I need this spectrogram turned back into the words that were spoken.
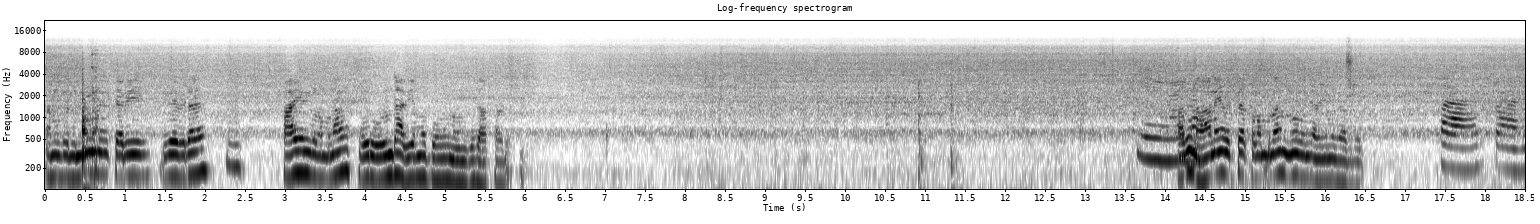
நமக்கு இந்த மீன் கறி இதை விட காய்கறி குழம்புனா ஒரு உருண்டை அதிகமாக போகும் நமக்கு சாப்பாடு. அது நானே வச்ச குழம்புனா இன்னும் கொஞ்சம் அதிகமாக சாப்பிடுவேன். பார் பார்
